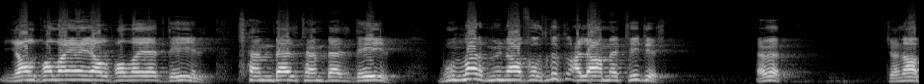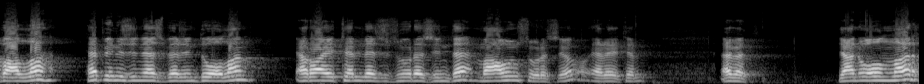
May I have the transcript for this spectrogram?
yalpalaya yalpalaya değil, tembel tembel değil. Bunlar münafıklık alametidir. Evet. Cenab-ı Allah hepinizin ezberinde olan Erayetellezi suresinde Maun suresi Erayetel Evet. Yani onlar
